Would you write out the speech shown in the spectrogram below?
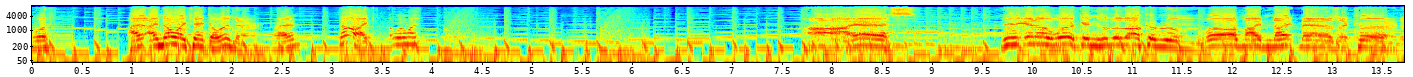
What? I, I know I can't go in there, right? No, I. What am I? Ah, yes! The inner workings of the locker room, where all my nightmares occurred.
